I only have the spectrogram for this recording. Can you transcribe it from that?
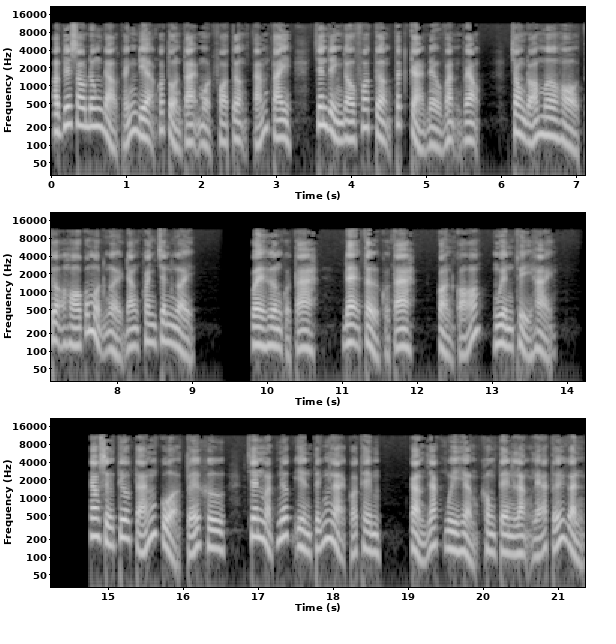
Ở phía sau đông đảo thánh địa có tồn tại một pho tượng tám tay, trên đỉnh đầu pho tượng tất cả đều vặn vẹo, trong đó mơ hồ tựa hồ có một người đang khoanh chân người. Quê hương của ta, đệ tử của ta, còn có Nguyên Thủy Hải. Theo sự tiêu tán của tuế khư, trên mặt nước yên tĩnh lại có thêm cảm giác nguy hiểm không tên lặng lẽ tới gần.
